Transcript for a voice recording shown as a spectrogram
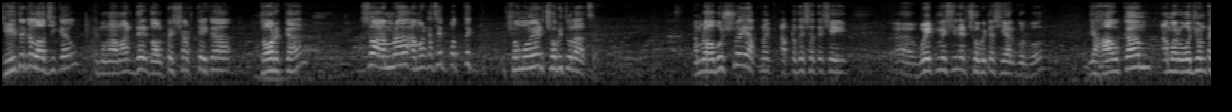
যেহেতু এটা লজিক্যাল এবং আমাদের গল্পের স্বার্থে এটা দরকার। সো আমরা আমার কাছে প্রত্যেক সময়ের ছবি তোলা আছে। আমরা অবশ্যই আপনার আপনাদের সাথে সেই ওয়েট মেশিনের ছবিটা শেয়ার করব যে হাউ কাম আমার ওজনটা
